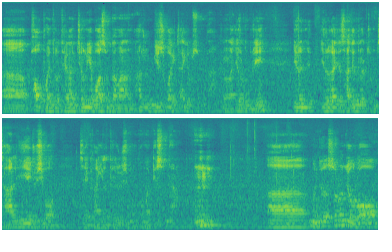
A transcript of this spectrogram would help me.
어, 파워포인트로 대강 정리해 보았습니다만 아주 미숙하기 짝이 없습니다. 그러나 여러분들이 이런 여러 가지 사정들을 좀 잘 이해해 주시고 제 강의를 들어주시면 고맙겠습니다. 아, 먼저 서론적으로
